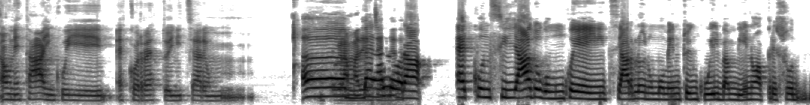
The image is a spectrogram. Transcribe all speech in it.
a, un'età in cui è corretto iniziare un, un uh, programma del beh, genere? Allora, è consigliato comunque iniziarlo in un momento in cui il bambino ha preso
